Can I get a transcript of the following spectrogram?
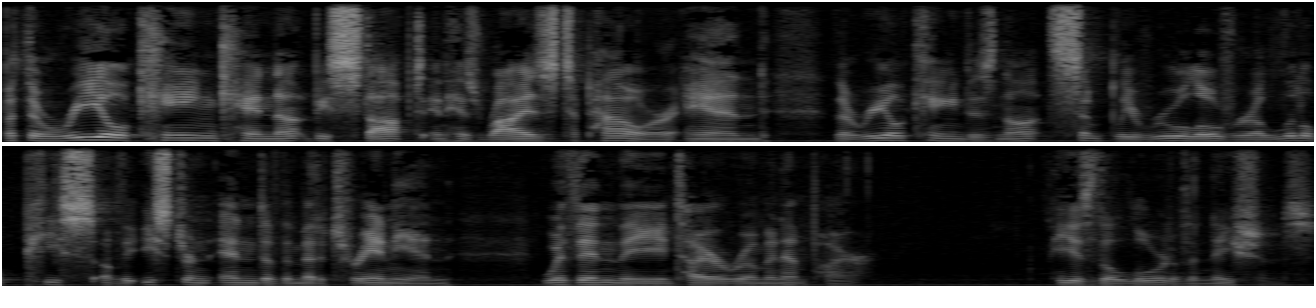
But the real king cannot be stopped in his rise to power, and the real king does not simply rule over a little piece of the eastern end of the Mediterranean within the entire Roman Empire. He is the Lord of the nations.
